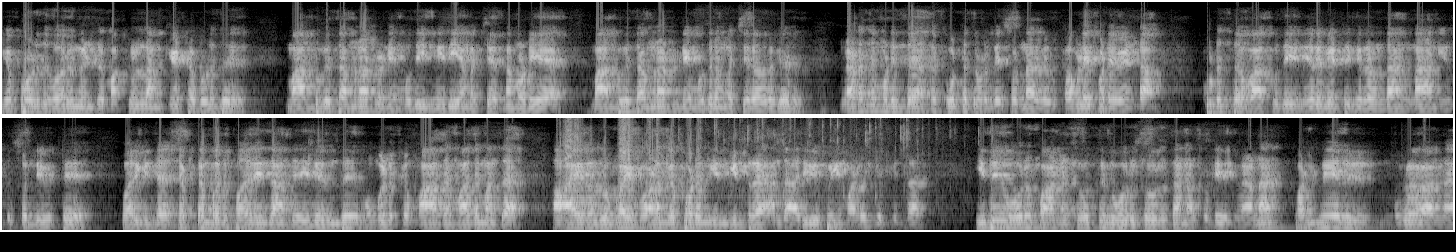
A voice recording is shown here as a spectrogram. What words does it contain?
எப்பொழுது வரும் என்று மக்கள் எல்லாம் கேட்ட பொழுது மாண்புகு தமிழ்நாட்டுடைய முதி நிதி அமைச்சர் நம்முடைய மாண்புகு தமிழ்நாட்டுடைய முதலமைச்சர் அவர்கள் நடந்து முடிந்த அந்த கூட்டத்தொடரில் சொன்னார்கள் கவலைப்பட வேண்டாம் கொடுத்த வாக்குறுதியை நிறைவேற்றுகிறவன் தான் நான் என்று சொல்லிவிட்டு வருகின்ற செப்டம்பர் பதினைந்தாம் தேதியிலிருந்து உங்களுக்கு மாத மாதம் அந்த ஆயிரம் ரூபாய் வழங்கப்படும் என்கின்ற அந்த அறிவிப்பையும் வழங்கியிருக்கின்றார். இது ஒரு பானை சோத்துக்கு ஒரு சோறு தான் நான் சொல்லியிருக்கிறேன். ஆனால் பல்வேறு நிகழ்வான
